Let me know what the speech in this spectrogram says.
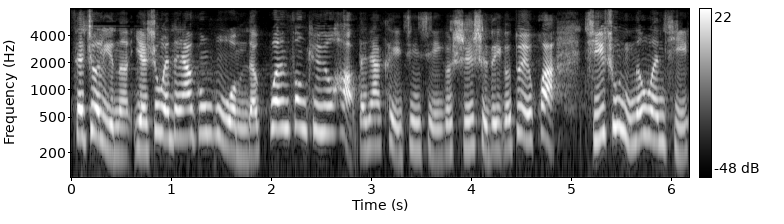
在这里呢，也是为大家公布我们的官方 QQ 号，大家可以进行一个实时的一个对话，提出您的问题。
